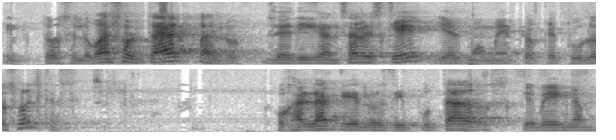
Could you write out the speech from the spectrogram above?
Entonces lo va a soltar cuando le digan, ¿sabes qué? Ya es momento que tú lo sueltes. Ojalá que los diputados que vengan,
